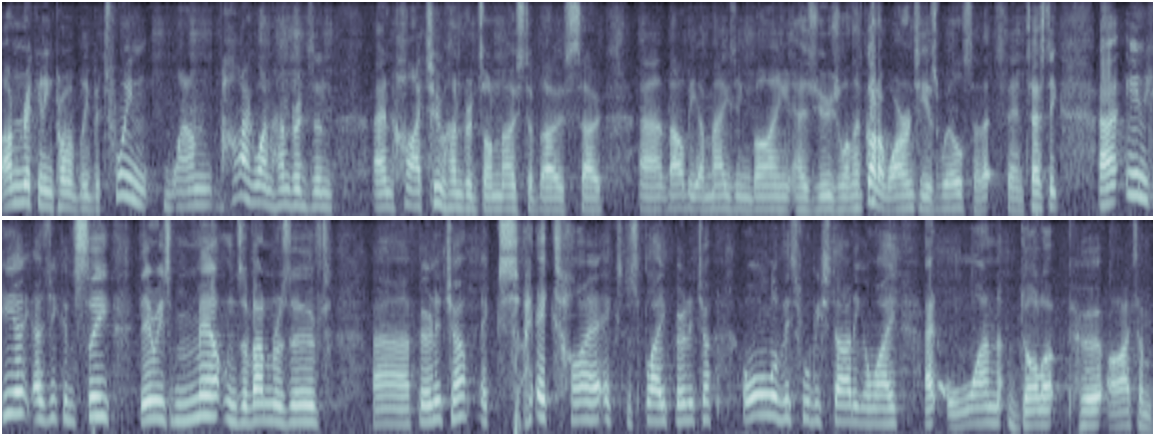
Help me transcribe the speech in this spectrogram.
I'm reckoning probably between one, high 100s and and high 200s on most of those. So uh, they'll be amazing buying as usual. And they've got a warranty as well, so that's fantastic. Uh, in here, as you can see, there is mountains of unreserved uh, furniture, X, X hire, X display furniture. All of this will be starting away at $1 per item.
